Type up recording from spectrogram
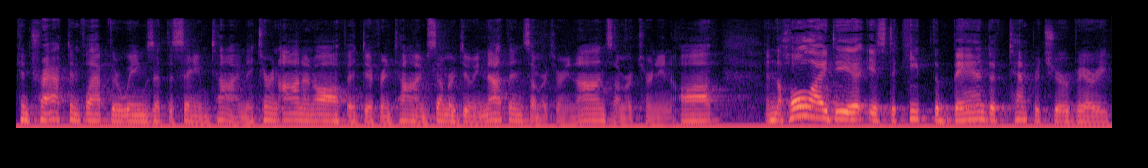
contract and flap their wings at the same time. They turn on and off at different times. Some are doing nothing, some are turning on, some are turning off. And the whole idea is to keep the band of temperature very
